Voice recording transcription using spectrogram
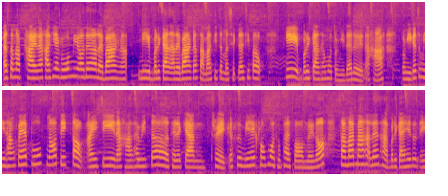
และสำหรับใครนะคะที่อยากรู้ว่ามีออเดอร์อะไรบ้างนะมีบริการอะไรบ้างก็สามารถที่จะมาเช็คได้ที่ประที่บริการทั้งหมดตรงนี้ได้เลยนะคะ ตรงนี้ก็จะมีทั้ง Facebook เนาะ TikTok IG นะคะ Twitter Telegram Trade ก็คือมีให้ครบหมดทุกแพลตฟอร์มเลยเนาะ สามารถมาหาเล่นหาบริการให้ตนเอง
